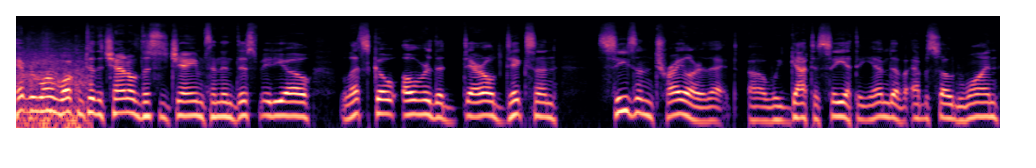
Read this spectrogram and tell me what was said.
Hey everyone, welcome to the channel. This is James, and in this video, let's go over the Daryl Dixon season trailer that uh, we got to see at the end of episode one.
